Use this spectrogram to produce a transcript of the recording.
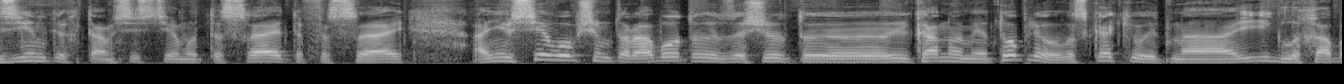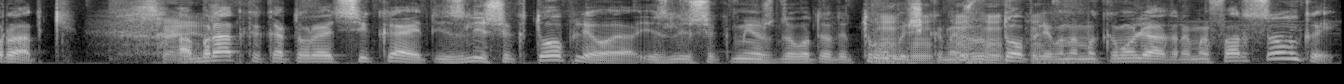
бензинках, там система TSI, TFSI, они все, в общем-то, работают за счет э, экономии топлива, выскакивает на иглах обратки. Конечно. Обратка, которая отсекает излишек топлива, излишек между вот этой трубочкой, между топливным аккумулятором и форсункой,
